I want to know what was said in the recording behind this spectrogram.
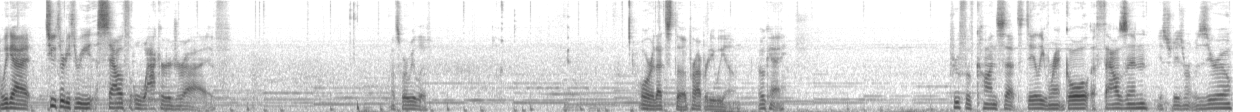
We got 233 South Wacker Drive. That's where we live. Or that's the property we own. Okay. Proof of concept. Daily rent goal, a thousand. Yesterday's rent was zero.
